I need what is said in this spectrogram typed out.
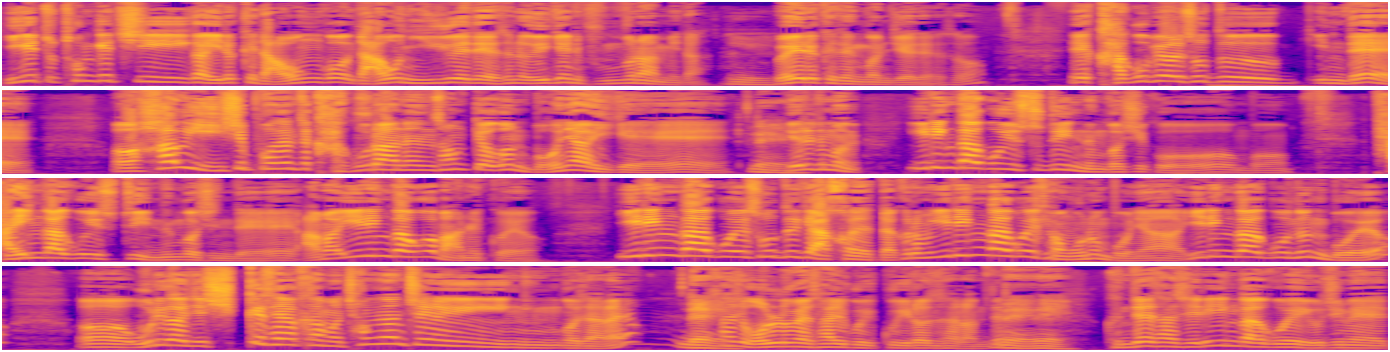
이게 또 통계치가 이렇게 나온 거 나온 이유에 대해서는 의견이 분분합니다. 음. 왜 이렇게 된 건지에 대해서. 이게 가구별 소득인데 어, 하위 20% 가구라는 성격은 뭐냐 이게. 네. 예를 들면 1인 가구일 수도 있는 것이고 뭐 다인 가구일 수도 있는 것인데 아마 1인 가구가 많을 거예요. 1인 가구의 소득이 악화됐다. 그럼 1인 가구의 경우는 뭐냐? 1인 가구는 뭐예요? 어, 우리가 이제 쉽게 생각하면 청년층인 거잖아요? 네. 사실 원룸에 살고 있고 이런 사람들. 네, 네. 근데 사실 1인 가구의 요즘에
